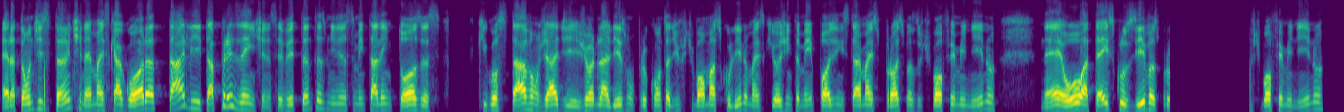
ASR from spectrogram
era tão distante, né? Mas que agora tá ali, tá presente, né? Você vê tantas meninas também talentosas que gostavam já de jornalismo por conta de futebol masculino, mas que hoje também podem estar mais próximas do futebol feminino, né? Ou até exclusivas para o futebol feminino,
